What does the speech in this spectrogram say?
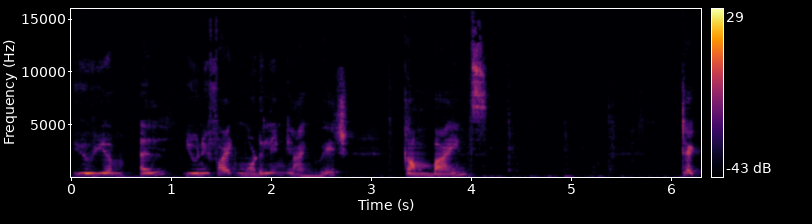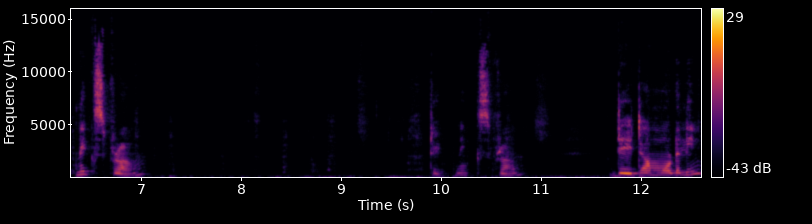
UML, Unified Modeling Language, combines techniques from techniques from data modeling,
